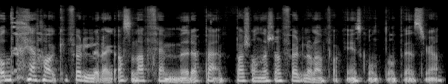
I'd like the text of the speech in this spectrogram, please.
Og det, jeg har ikke følgere, altså det er 500 personer som følger den fuckings kontoen på Instagram.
